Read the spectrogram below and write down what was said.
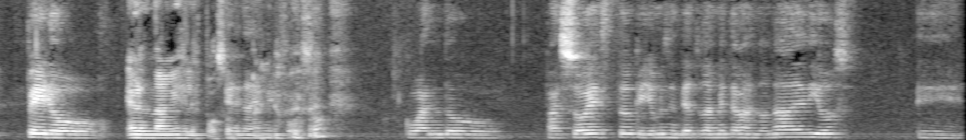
pero Hernán es el esposo. Hernán es el esposo. Cuando pasó esto, que yo me sentía totalmente abandonada de Dios, eh,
